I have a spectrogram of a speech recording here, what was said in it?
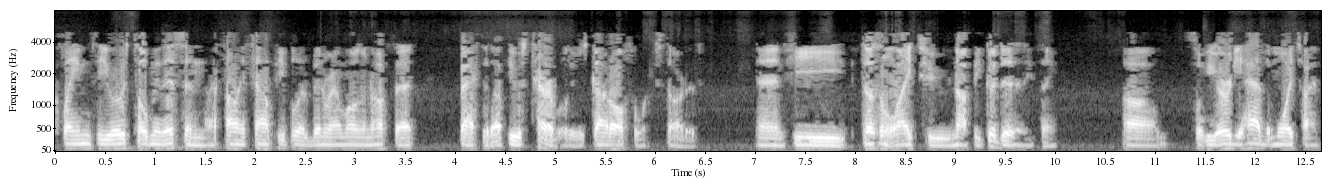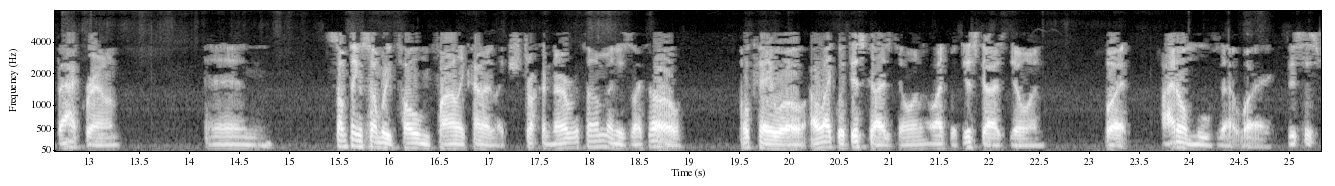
claimed he always told me this, and I finally found people that had been around long enough that backed it up. He was terrible. He was god awful when he started, and he doesn't like to not be good at anything. Um, so he already had the Muay Thai background, and something somebody told him finally kind of like struck a nerve with him, and he's like, "Oh, okay, well, I like what this guy's doing. I like what this guy's doing, but I don't move that way. This is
